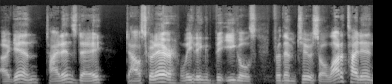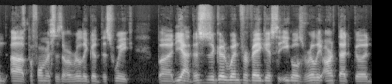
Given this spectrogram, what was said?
again, tight ends day, Dallas Goedert leading the Eagles for them too. So a lot of tight end uh, performances that were really good this week. But yeah, this is a good win for Vegas. The Eagles really aren't that good.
